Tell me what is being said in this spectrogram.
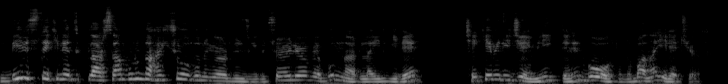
bir üsttekine tıklarsam bunun da H olduğunu gördüğünüz gibi söylüyor ve bunlarla ilgili çekebileceğim linklerin bu olduğunu bana iletiyor.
